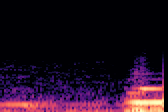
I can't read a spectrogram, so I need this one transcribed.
Mm-hmm.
